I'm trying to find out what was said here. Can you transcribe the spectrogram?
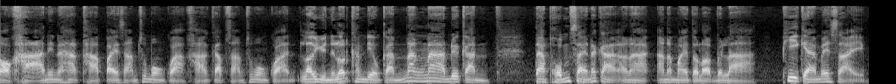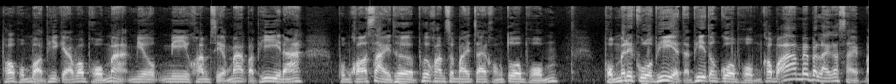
ต่อขานี่นะฮะขาไป 3 ชั่วโมงกว่าขากลับ 3 ชั่วโมงกว่า เราอยู่ในรถคันเดียวกันนั่งหน้าด้วยกัน แต่ผมใส่หน้ากากอนาอนามัยตลอดเวลา พี่แกไม่ใส่ เพราะผมบอกพี่แกว่าผมอะมีมีความเสี่ยงมากกว่าพี่นะ ผมขอใส่เธอเพื่อความสบายใจของตัวผม ผมไม่ได้กลัวพี่แต่พี่ต้องกลัวผมเขาบอกอ่าไม่เป็นไรก็ใส่ไป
